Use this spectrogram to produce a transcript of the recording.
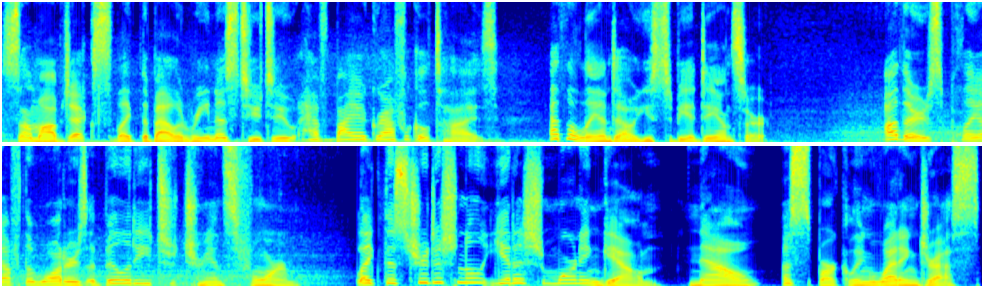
Some objects, like the ballerina's tutu, have biographical ties. Ethel Landau used to be a dancer. Others play off the water's ability to transform, like this traditional Yiddish morning gown, now a sparkling wedding dress,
